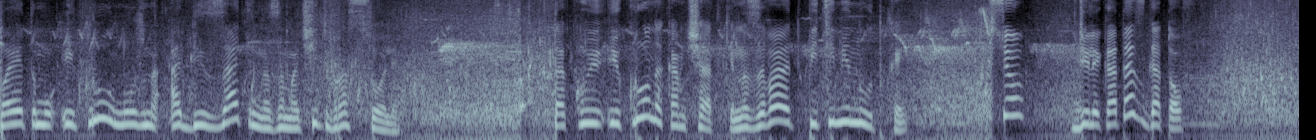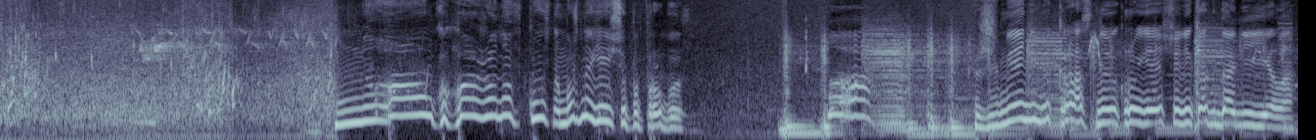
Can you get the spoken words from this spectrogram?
Поэтому икру нужно обязательно замочить в рассоле. Такую икру на Камчатке называют пятиминуткой. Все, деликатес готов. Ням! Мам, какая же она вкусная. Можно я еще попробую? А, жменями красную икру я еще никогда не ела.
